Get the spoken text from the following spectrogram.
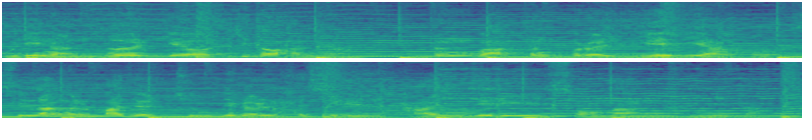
우리는 늘 깨어 기도하며 등과 등불을 예비하고 신랑을 맞을 준비를 하시길 간절히 소망합니다.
